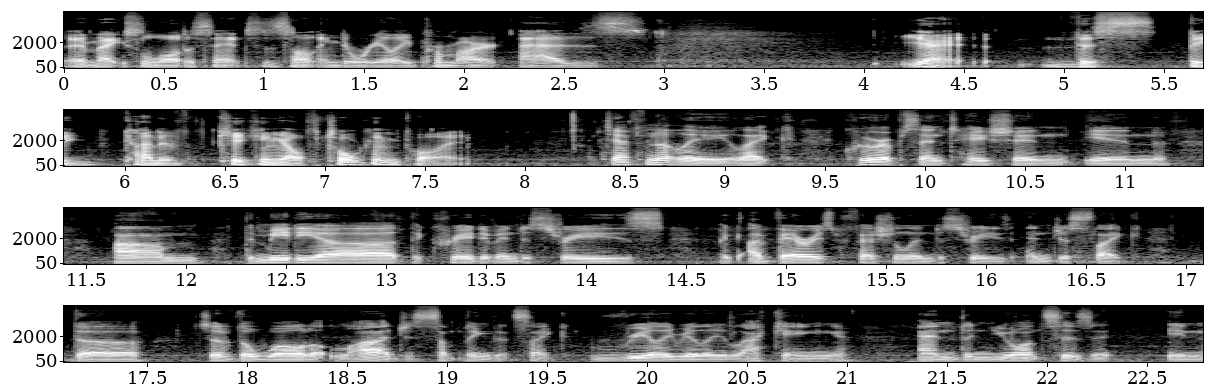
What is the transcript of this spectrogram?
it makes a lot of sense as something to really promote as, you know, this big kind of kicking off talking point. Definitely, like queer representation in um, the media, the creative industries, like various professional industries, and just like the sort of the world at large is something that's like really, really lacking. And the nuances in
